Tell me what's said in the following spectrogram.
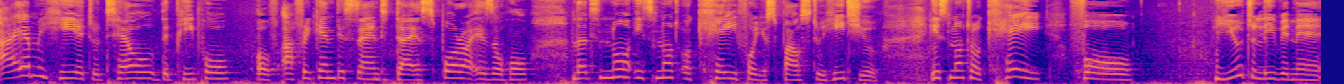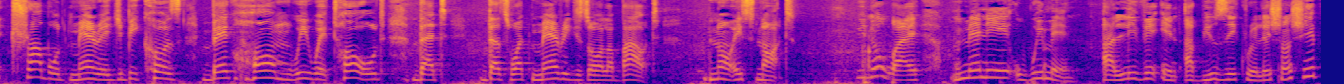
I am here to tell the people of African descent, diaspora as a whole, that no, it's not okay for your spouse to hit you. It's not okay for you to live in a troubled marriage because back home we were told that that's what marriage is all about. No, it's not. You know why? Many women are living in abusive relationship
